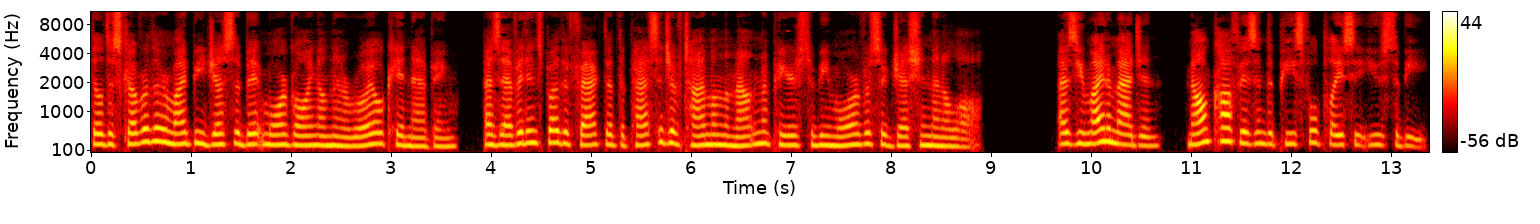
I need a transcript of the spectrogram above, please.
they'll discover there might be just a bit more going on than a royal kidnapping, as evidenced by the fact that the passage of time on the mountain appears to be more of a suggestion than a law. As you might imagine, Mount Qaf isn't the peaceful place it used to be.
